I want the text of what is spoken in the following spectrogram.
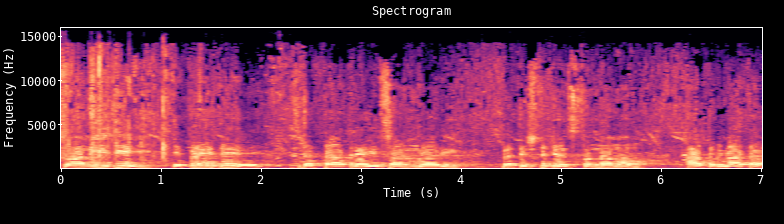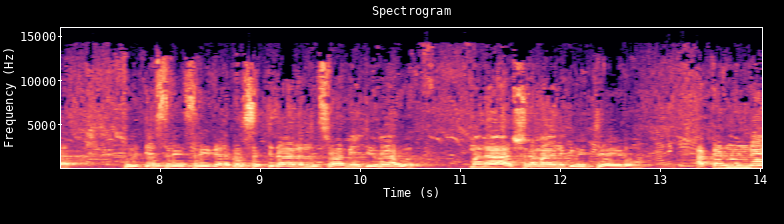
స్వామీజీ ఎప్పుడైతే దత్తాత్రేయ స్వామి వారి ప్రతిష్ఠ చేసుకున్నామో ఆ తరువాత పూజ్య శ్రీ శ్రీ గణపతి సచ్చిదానంద స్వామీజీ వారు మన ఆశ్రమానికి విచ్చేయడం. అక్కడి నుండి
